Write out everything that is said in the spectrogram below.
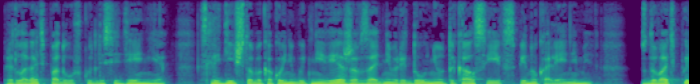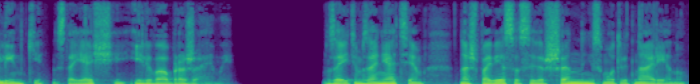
Предлагать подушку для сидения, следить, чтобы какой-нибудь невежа в заднем ряду не утыкался ей в спину коленями, сдувать пылинки, настоящие или воображаемые. За этим занятием наш повеса совершенно не смотрит на арену,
